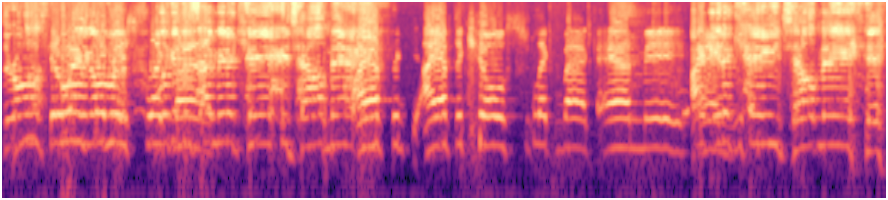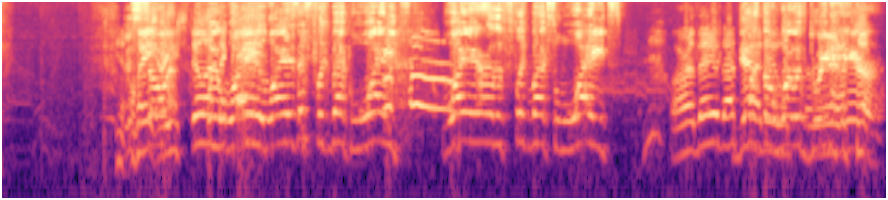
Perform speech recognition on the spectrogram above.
They're all Get falling over! me, Look at this, I'm in a cage! Help me! I have to I have to kill Slickback and me. I'm in a cage! Help me! Wait, There's so- are you still in the why, cage? Why is the slickback white? why are the slickbacks white? Are they? That's That's why the one with so green weird. hair.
